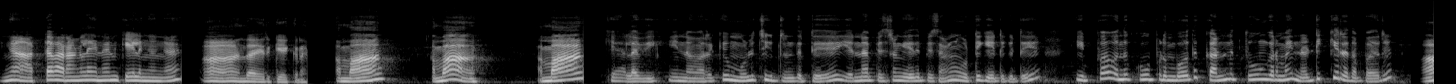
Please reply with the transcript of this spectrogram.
எங்க அத்தை வராங்களா என்னன்னு கேளுங்கங்க. ஆ இந்த இரு கேக்குறேன். அம்மா அம்மா அம்மா. கிளவி இன்ன வரைக்கும் முழிச்சுக்கிட்டு இருந்துட்டு என்ன பேசுறாங்க எது பேசுறாங்கன்னு ஒட்டி கேட்டுக்கிட்டு இப்போ வந்து கூப்பிடும்போது கண்ணு தூங்குற மாதிரி நடிக்கிறத பாரு. ஆ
